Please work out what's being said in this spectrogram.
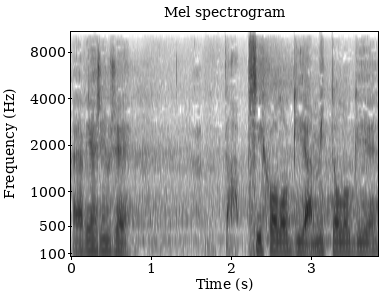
A já věřím, že ta psychologie, mytologie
